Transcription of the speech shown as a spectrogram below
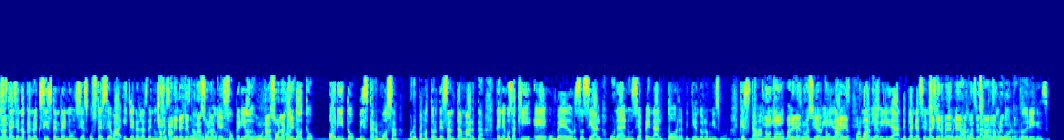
Nacional. está diciendo que no existen denuncias. Usted se va y llegan las denuncias. a mí me llegó una sola ocurriendo En queja. su periodo. Una sola queja. Condoto. Orito, Vista Hermosa, Grupo Motor de Santa Marta. Tenemos aquí eh, un veedor social, una denuncia penal, todos repitiendo lo mismo, que estaban No, pidiendo todo- Valeria, no es cierto. Valeria, por y la partes. viabilidad de planeación Si nacional. quiere me- me deja contestar cartas, la doctor pregunta. Rodríguez.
